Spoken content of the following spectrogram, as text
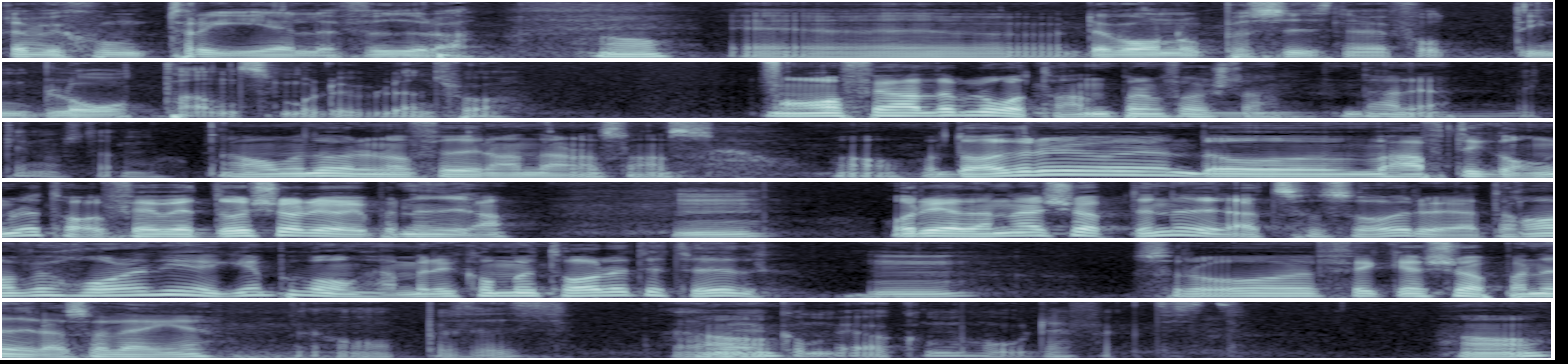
Revision 3 eller 4. Ja. Det var nog precis när vi fått in blåtandsmodulen tror jag. Ja, för jag hade blåtand på den första. Det hade jag. Det kan nog stämma. Ja, men då är det nog fyran där någonstans. Ja, och då hade du ju ändå haft igång det ett tag. För jag vet, då körde jag ju på Nira. Mm. Och redan när jag köpte Nirat så sa du att ja, vi har en egen på gång här, men det kommer ta lite tid. Mm. Så då fick jag köpa Nira så länge. Ja, precis. Ja, Ja. Jag, kommer, jag kommer ihåg det faktiskt. Ja.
